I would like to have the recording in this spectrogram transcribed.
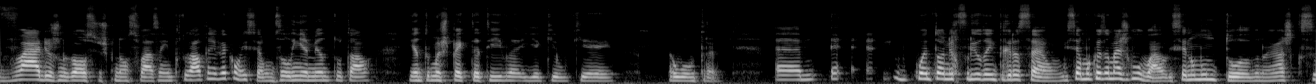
vários negócios que não se fazem em Portugal têm a ver com isso, é um desalinhamento total entre uma expectativa e aquilo que é a outra. Hum, é- é- o que o António referiu da integração, isso é uma coisa mais global, isso é no mundo todo, não é? Eu acho que se,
